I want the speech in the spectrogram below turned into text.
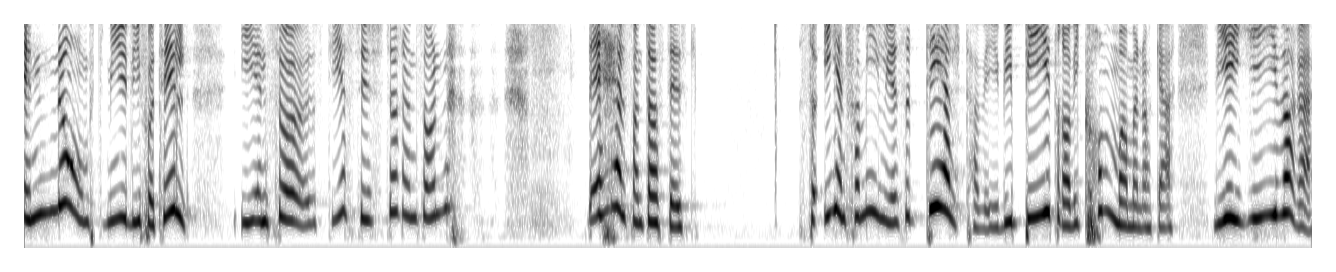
enormt mye de får til. i en så, De er større enn sånn. Det er helt fantastisk. Så i en familie så deltar vi. Vi bidrar, vi kommer med noe. Vi er givere.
